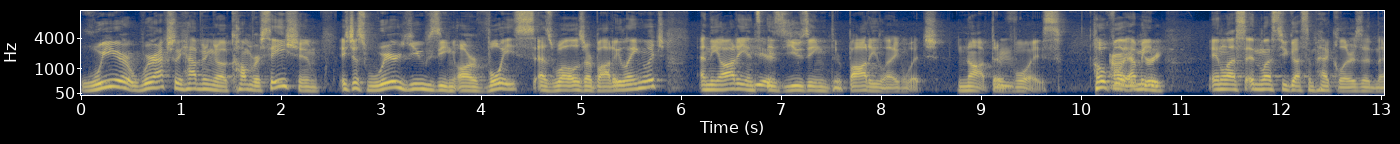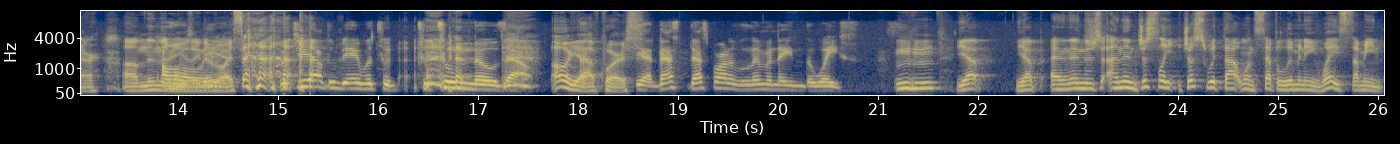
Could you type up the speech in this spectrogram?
we're we're actually having a conversation. It's just we're using our voice as well as our body language, and the audience yeah. is using their body language, not their mm. voice. Hopefully, I, I mean unless unless you got some hecklers in there, um, then they're oh, using their yeah. voice. but you have to be able to to tune those out. Oh yeah, of course. Yeah, that's that's part of eliminating the waste. Mm-hmm. Yep. Yep. And then just and then just like just with that one step eliminating waste. I mean,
